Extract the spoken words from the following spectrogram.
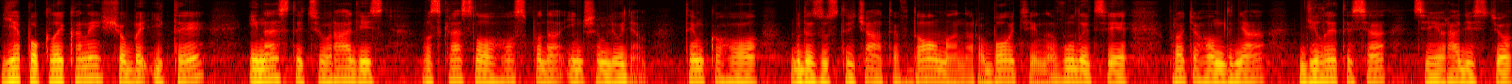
є покликаний, щоб іти і нести цю радість Воскреслого Господа іншим людям, тим, кого буде зустрічати вдома, на роботі, на вулиці, протягом дня ділитися цією радістю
